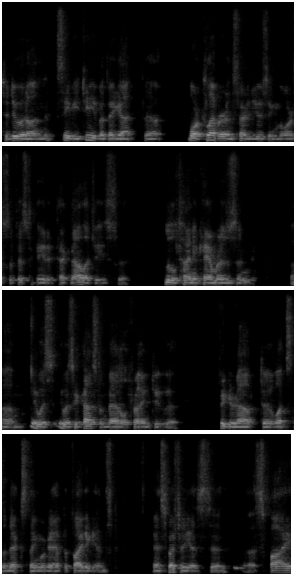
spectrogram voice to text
to do it on CBT, but they got uh, more clever and started using more sophisticated technologies, uh, little tiny cameras, and um, it was it was a constant battle trying to uh, figure out uh, what's the next thing we're going to have to fight against especially as uh, uh, spy,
